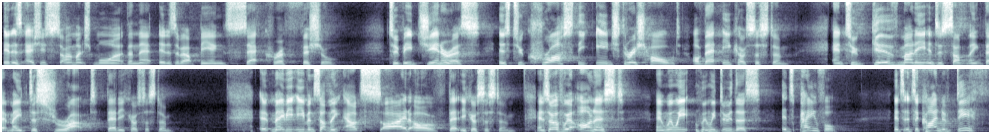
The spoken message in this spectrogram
It is actually so much more than that. It is about being sacrificial. To be generous is to cross the edge threshold of that ecosystem and to give money into something that may disrupt that ecosystem. It may be even something outside of that ecosystem. And so, if we're honest, and when we, when we do this, it's painful. It's, it's a kind of death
